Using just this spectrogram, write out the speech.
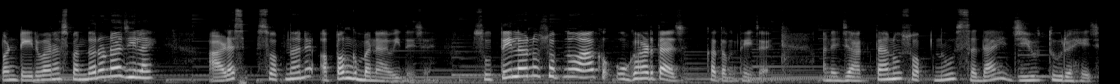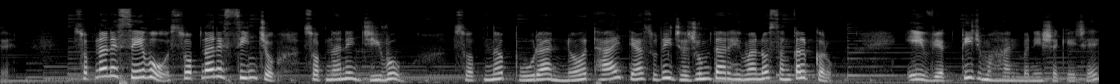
પણ ટેરવાના સ્પંદનો ના ઝીલાય. આળસ સ્વપ્નને અપંગ બનાવી દે છે. સુતેલાનું સ્વપ્ન આંખ ઉઘાડતા જ ખતમ થઈ જાય અને જાગતાનું સ્વપ્ન સદાય જીવતું રહે છે. સ્વપ્નને સેવો, સ્વપ્નને સિંચો, સ્વપ્નને જીવો. સ્વપ્ન પૂરા ન થાય ત્યાં સુધી ઝઝુમતા રહેવાનો સંકલ્પ કરો. એ વ્યક્તિ જ મહાન બની શકે છે,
